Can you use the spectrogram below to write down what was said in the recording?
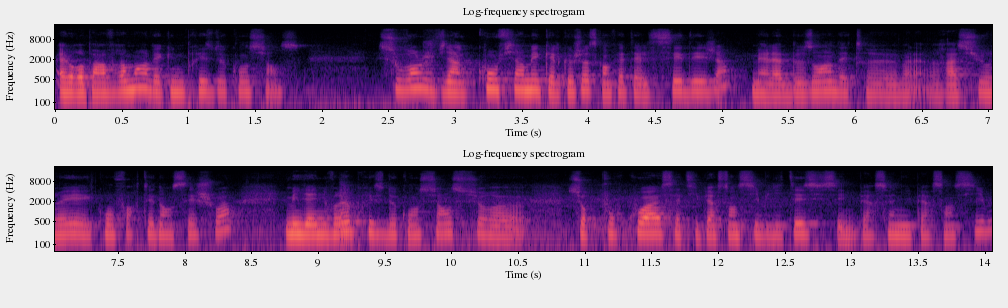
elle repart vraiment avec une prise de conscience. Souvent, je viens confirmer quelque chose qu'en fait elle sait déjà, mais elle a besoin d'être euh, rassurée et confortée dans ses choix. Mais il y a une vraie prise de conscience sur, euh, pourquoi cette hypersensibilité, si c'est une personne hypersensible,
